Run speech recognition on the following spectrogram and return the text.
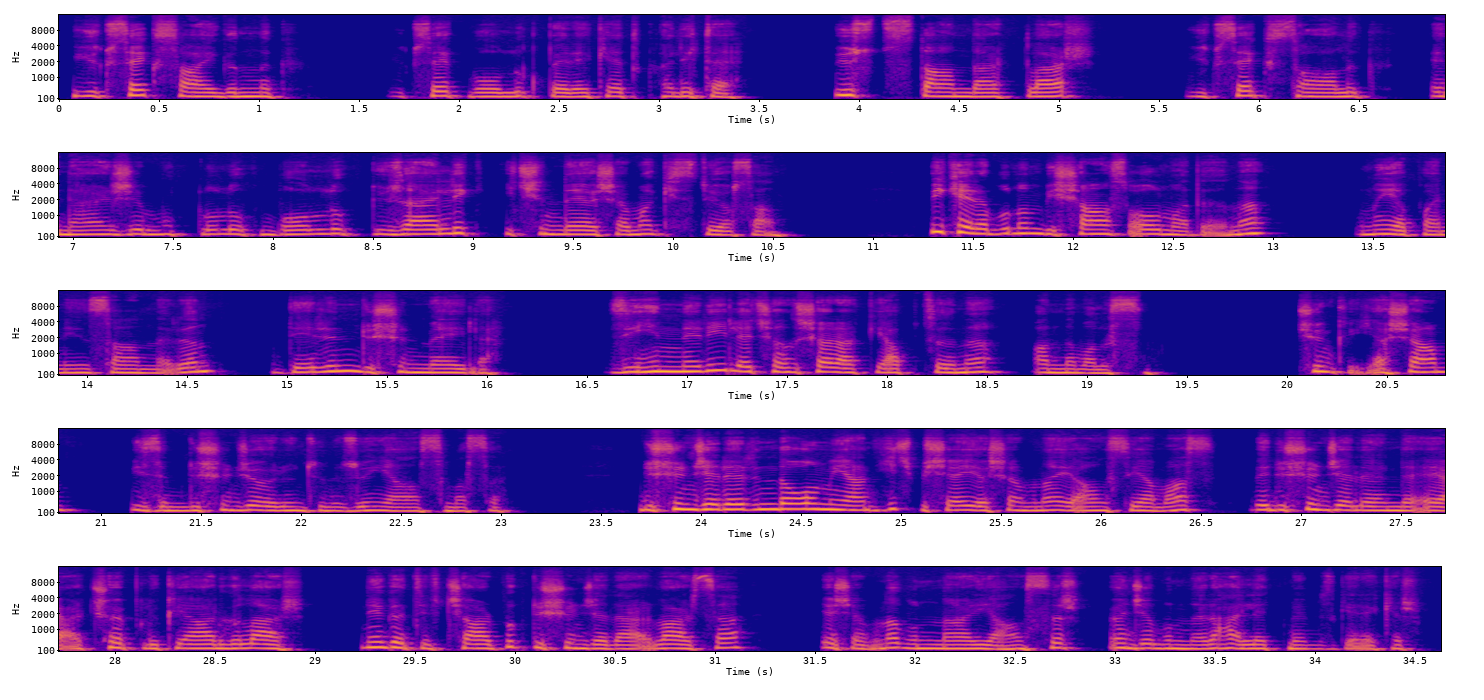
yüksek saygınlık, yüksek bolluk, bereket, kalite, üst standartlar, yüksek sağlık, enerji, mutluluk, bolluk, güzellik içinde yaşamak istiyorsan, bir kere bunun bir şans olmadığını, bunu yapan insanların derin düşünmeyle, zihinleriyle çalışarak yaptığını anlamalısın. Çünkü yaşam bizim düşünce örüntümüzün yansıması. Düşüncelerinde olmayan hiçbir şey yaşamına yansıyamaz ve düşüncelerinde eğer çöplük, yargılar, negatif çarpık düşünceler varsa yaşamına bunlar yansır. Önce bunları halletmemiz gerekir.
